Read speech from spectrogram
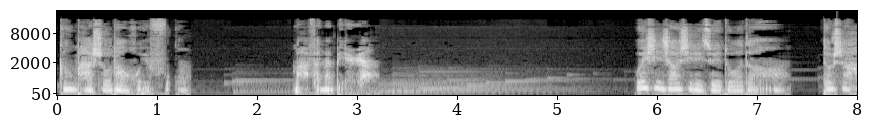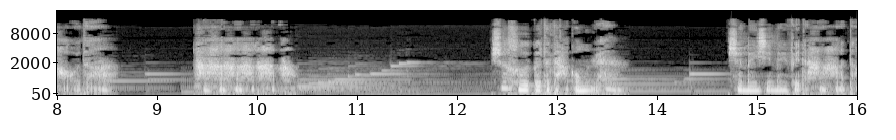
更怕收到回复麻烦了别人。微信消息里最多的都是好的，哈哈哈哈哈，是合格的打工人。是没心没肺的哈哈道，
